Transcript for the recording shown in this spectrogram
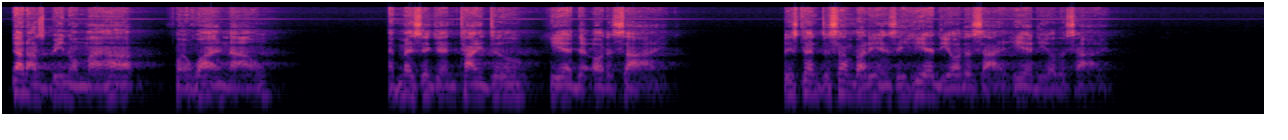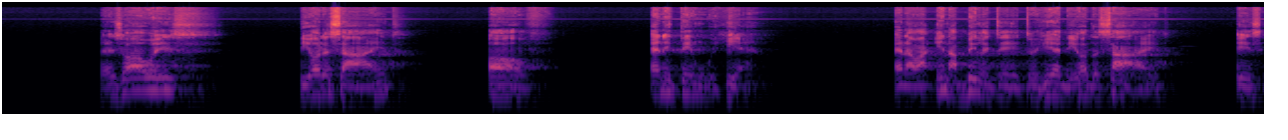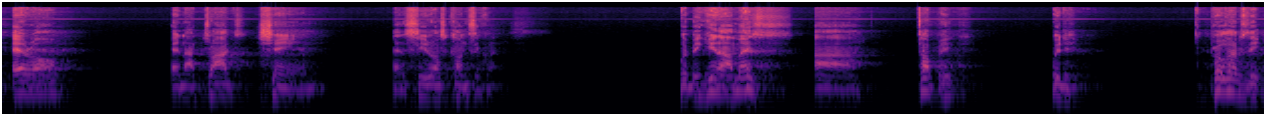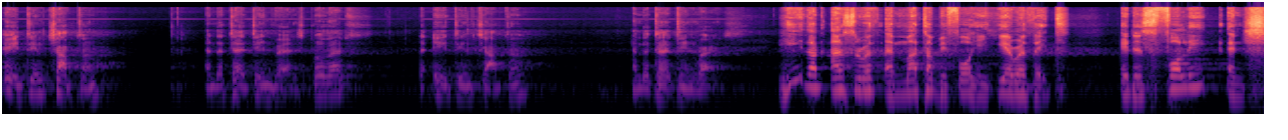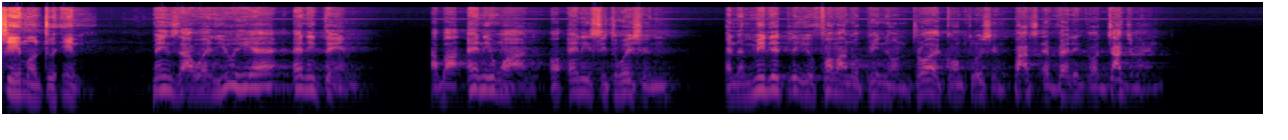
that has been on my heart for a while now. A message entitled, Hear the Other Side. Please turn to somebody and say, Hear the other side, hear the other side. There's always the other side of anything we hear. And our inability to hear the other side is error and attracts shame and serious consequence. We begin our mess, uh, topic with Proverbs, the 18th chapter and the 13th verse. Proverbs, the 18th chapter and the 13th verse. He that answereth a matter before he heareth it, it is folly and shame unto him. Means that when you hear anything about anyone or any situation, and immediately you form an opinion, draw a conclusion, pass a verdict or judgment,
